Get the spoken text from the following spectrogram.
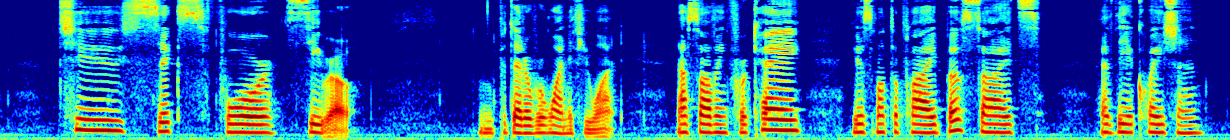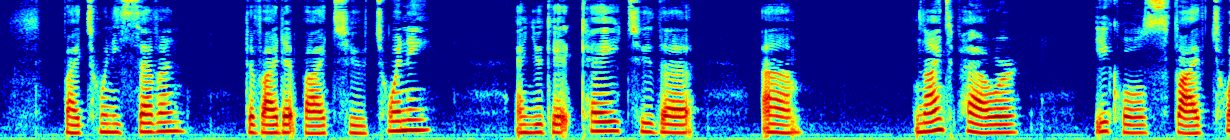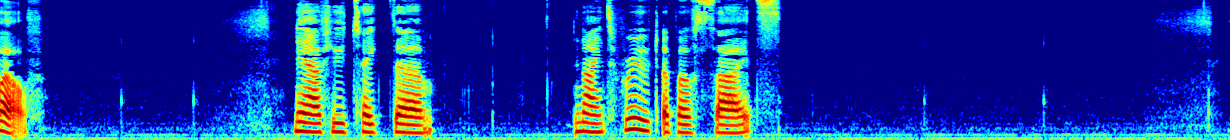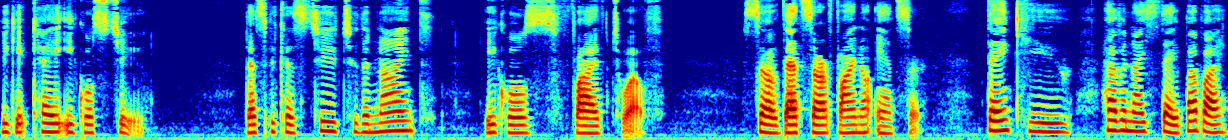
2640. put that over 1 if you want. Now solving for k, you just multiply both sides of the equation by 27 divided by 220 and you get k to the um, ninth power equals 512. Now if you take the ninth root of both sides, you get k equals 2. That's because 2 to the ninth equals 512. So that's our final answer. Thank you. Have a nice day. Bye bye.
